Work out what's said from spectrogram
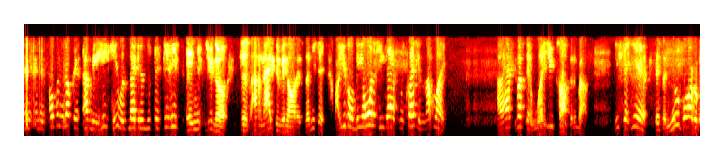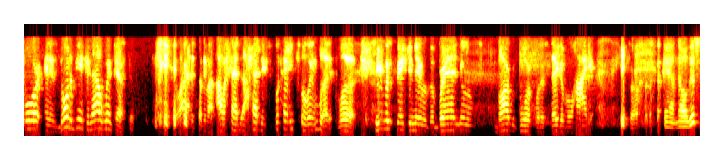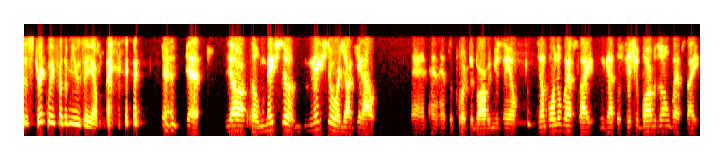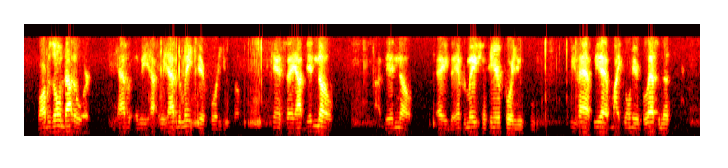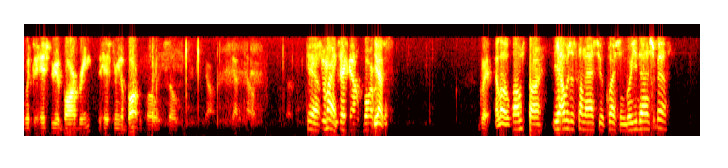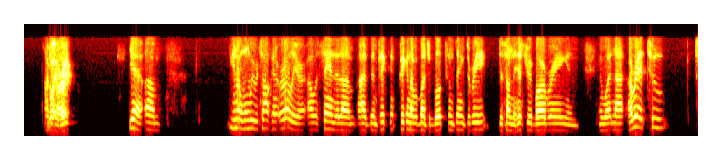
and, and then open it up. And, I mean, he he was making. He, and you know, just I'm active in all this stuff. He said, "Are you gonna be on it?" He's asking questions, and I'm like, I asked him, I said, what are you talking about? He said, yeah, it's a new barber board, and it's going to be in Canal Winchester. So I had to tell him, I had, I had to explain to him what it was. He was thinking it was a brand new barber board for the state of Ohio. So. yeah, no, this is strictly for the museum. yes, yes, y'all. So make sure, make sure y'all get out and, and, and support the Barber Museum. Jump on the website. We got the official Barber Zone website, barberzone.org. We have we have we have the link there for you. So you can't say I didn't know. I didn't know. Hey, the information's here for you. We have we have Mike on here blessing us with the history of barbering, the history of barber clothes. So y'all you gotta know. yeah, sure Mike. check out Barber. Yes. Go ahead. Hello. Oh, I'm sorry. Yeah, I was just going to ask you a question. Were you done, Shabazz? I'm Go ahead, sorry. Yeah. Um, you know, when we were talking earlier, I was saying that um, I've been picking picking up a bunch of books and things to read, just on the history of barbering and and whatnot. I read two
